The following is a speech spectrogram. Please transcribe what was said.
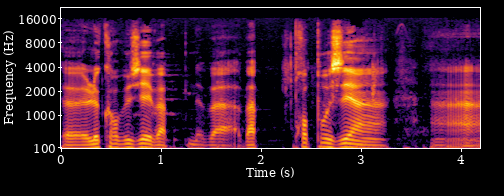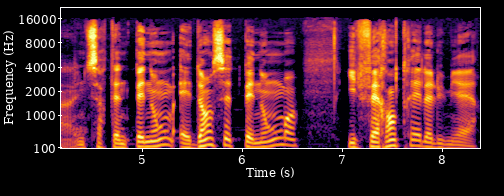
Le Corbusier va, proposer une certaine pénombre, et dans cette pénombre, il fait rentrer la lumière.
